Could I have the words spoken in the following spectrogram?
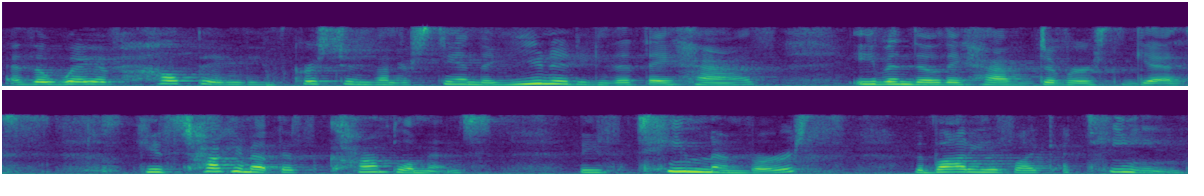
as a way of helping these Christians understand the unity that they have, even though they have diverse gifts. He's talking about this complement, these team members. The body is like a team.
